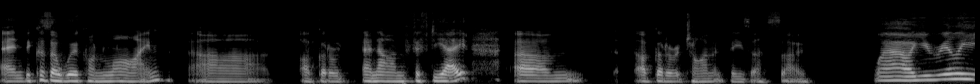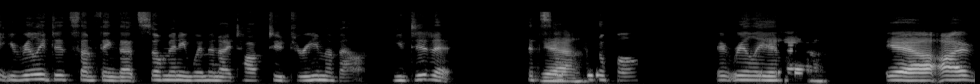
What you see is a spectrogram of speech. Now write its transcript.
And because I work online, uh, I've got a, and now I'm 58, um, I've got a retirement visa. So, wow, you really, you really did something that so many women I talk to dream about. You did it. It's yeah. so beautiful. It really yeah. is. Yeah, I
